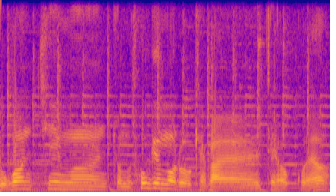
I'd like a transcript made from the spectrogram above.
로건 팀은 좀 소규모로 개발되었고요.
